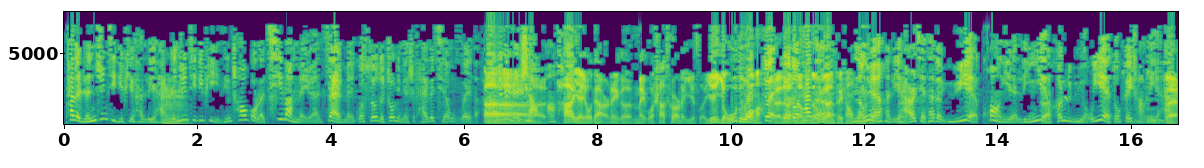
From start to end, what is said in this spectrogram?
它的人均 GDP 很厉害，嗯。人均 GDP 已经超过了七万美元，在美国所有的州里面是排在前五位的，因为这人少啊。它也有点那个美国沙特的意思，因为油多嘛，对，对油多，它的能能源非常能源很厉害，而且它的渔业、矿业、林业和旅游业都非常厉害。对，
